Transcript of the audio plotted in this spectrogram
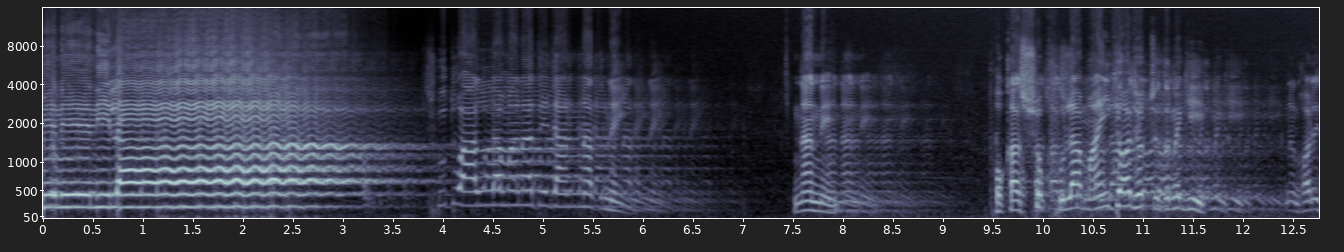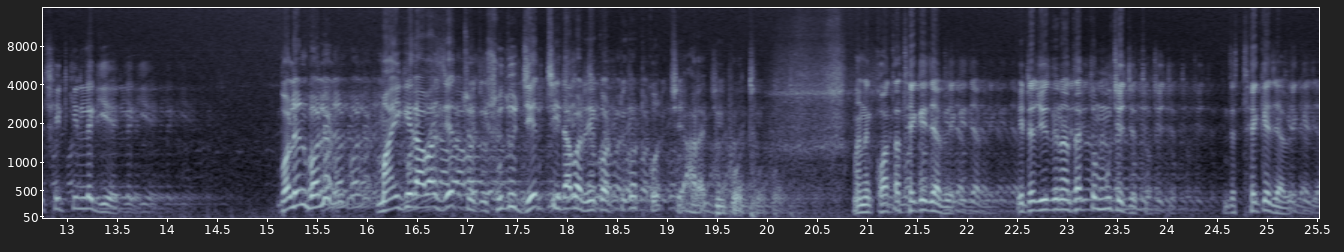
মেনে নিলাম। শুধু আল্লাহ মানাতে জান্নাত নেই। না খোলা মাইকে আওয়াজ হচ্ছে তো নাকি? ঘরে ছিট কিনলে গিয়ে। বলেন বলেন। মাইকের আওয়াজ যেচ্ছ তো, শুধু যেচ্ছি আবার রেকর্ড টেকর্ড করছে, আর এক বিপদ। মানে কথা থেকে যাবে। এটা যদি না থাকতো মুছে যেত। থেকে যাবে।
